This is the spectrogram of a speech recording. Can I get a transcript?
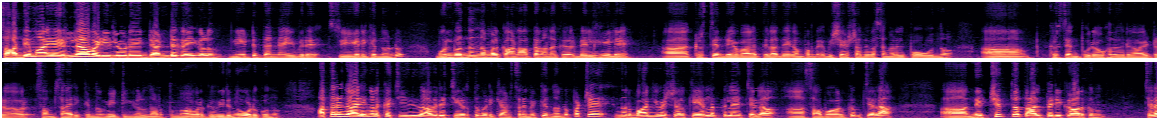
സാധ്യമായ എല്ലാ വഴിയിലൂടെയും രണ്ട് കൈകളും നീട്ടി തന്നെ ഇവരെ സ്വീകരിക്കുന്നുണ്ട്. മുൻപൊന്നും നമ്മൾ കാണാത്ത കണക്ക് ഡൽഹിയിലെ ക്രിസ്ത്യൻ ദേവാലയത്തിൽ അദ്ദേഹം വിശേഷ ദിവസങ്ങളിൽ പോകുന്നു. ക്രിസ്ത്യൻ പുരോഹിതരുമായിട്ട് അവർ സംസാരിക്കുന്നു മീറ്റിങ്ങുകൾ നടത്തുന്നു അവർക്ക് വിരുന്നു കൊടുക്കുന്നു. അത്തരം കാര്യങ്ങളൊക്കെ ചെയ്ത് അവരെ ചേർത്ത് പിടിക്കാൻ ശ്രമിക്കുന്നുണ്ട്. പക്ഷേ നിർഭാഗ്യവശാൽ കേരളത്തിലെ ചില സഭകൾക്കും ചില നിക്ഷിപ്ത താല്പര്യക്കാർക്കും ചില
